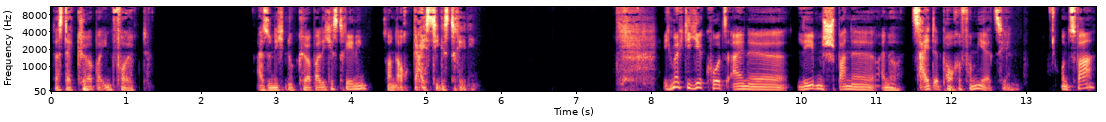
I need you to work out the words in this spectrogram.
dass der Körper ihm folgt. Also nicht nur körperliches Training, sondern auch geistiges Training. Ich möchte hier kurz eine Lebensspanne, eine Zeitepoche von mir erzählen. Und zwar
